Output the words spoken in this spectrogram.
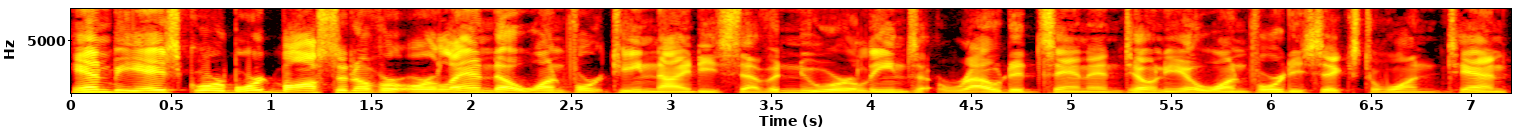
NBA scoreboard: Boston over Orlando 114-97. New Orleans routed San Antonio 146 to 110.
